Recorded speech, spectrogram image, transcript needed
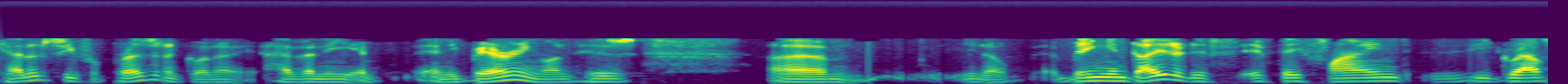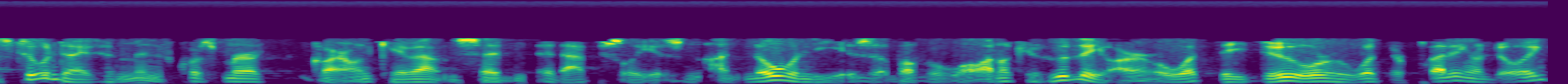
candidacy for president going to have any any bearing on his um, you know, being indicted if if they find the grounds to indict him. And of course, Merrick Garland came out and said it absolutely is not. No one is above the law. I don't care who they are or what they do or what they're planning on doing.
